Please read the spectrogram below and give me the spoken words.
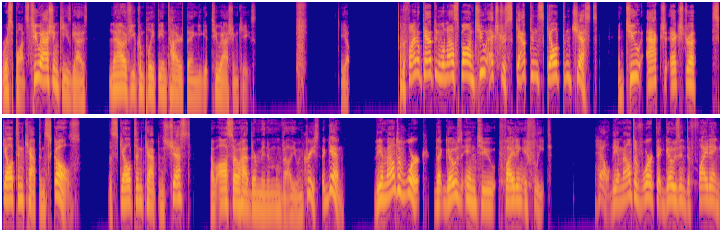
response. Two Ashen Keys, guys. Now, if you complete the entire thing, you get two Ashen Keys. Yep. The final captain will now spawn two extra captain skeleton chests and two act- extra skeleton captain skulls. The skeleton captain's chests have also had their minimum value increased. Again, the amount of work that goes into fighting a fleet, hell, the amount of work that goes into fighting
